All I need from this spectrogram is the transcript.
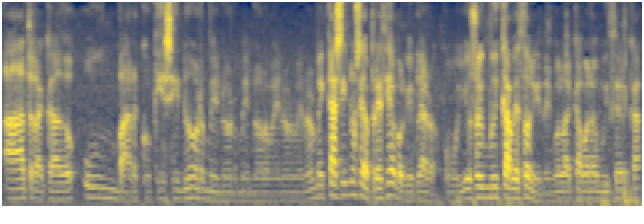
ha atracado un barco que es enorme, enorme, enorme, enorme, enorme. Casi no se aprecia porque, claro, como yo soy muy cabezón y tengo la cámara muy cerca,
